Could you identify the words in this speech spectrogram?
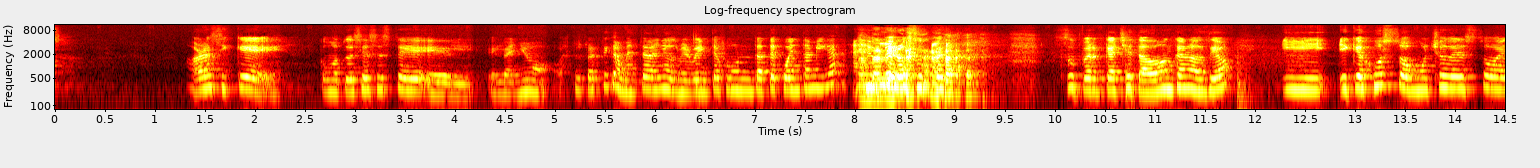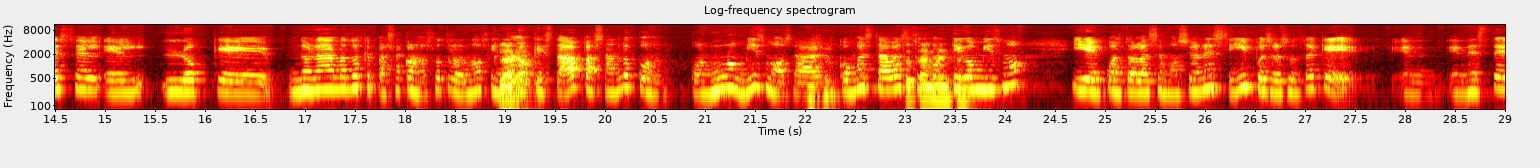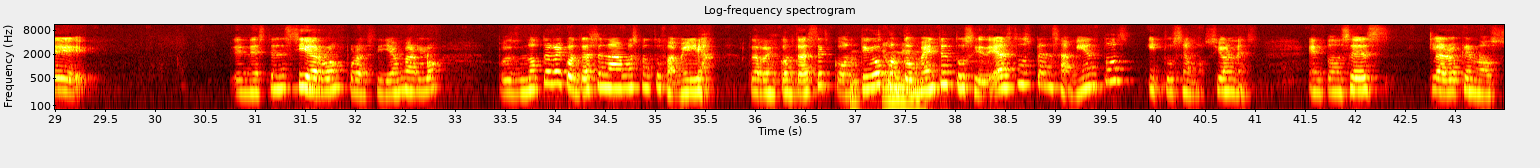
ahora sí que, como tú decías, este, el, el año, pues prácticamente el año 2020 fue un date cuenta, amiga, pero súper, súper cachetadón que nos dio. Y, y, que justo mucho de esto es el, el, lo que, no nada más lo que pasa con nosotros, ¿no? Sino lo que estaba pasando con, con uno mismo, o sea, cómo estabas tú contigo mismo. Y en cuanto a las emociones, sí, pues resulta que en, en, este, en este encierro, por así llamarlo, pues no te reencontraste nada más con tu familia, te reencontraste contigo, con tu mente, tus ideas, tus pensamientos y tus emociones. Entonces, claro que nos,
